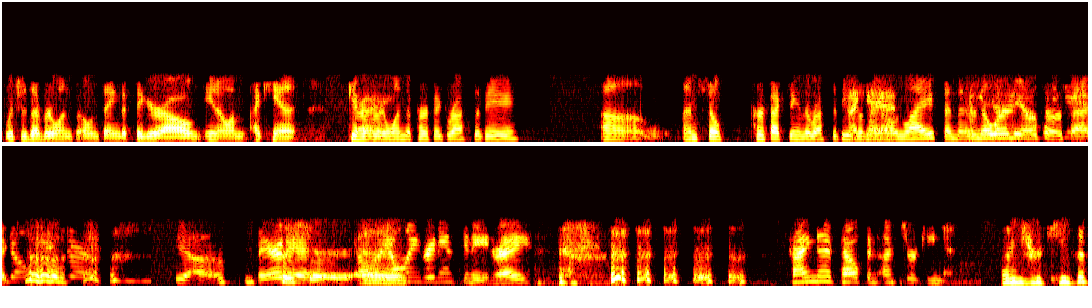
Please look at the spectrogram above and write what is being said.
which is everyone's own thing to figure out you know i'm i can't give right. everyone the perfect recipe um i'm still perfecting the recipes of my own life and they're nowhere near perfect. yeah there it is. sure. All the only ingredients you need right? Kindness help and unjerkiness. Unjerkiness.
